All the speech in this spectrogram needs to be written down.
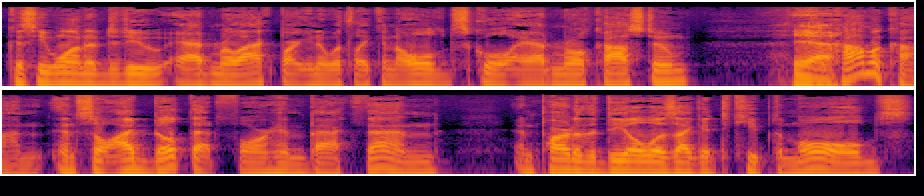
Because he wanted to do Admiral Ackbar, you know, with like an old school Admiral costume yeah. Comic Con. And so I built that for him back then. And part of the deal was I get to keep the molds.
